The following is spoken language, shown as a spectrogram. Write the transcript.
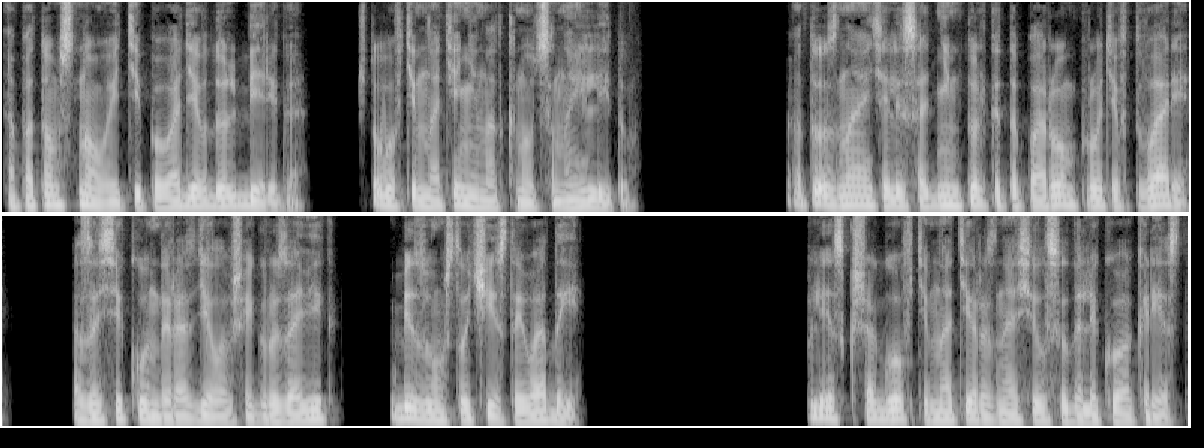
а потом снова идти по воде вдоль берега, чтобы в темноте не наткнуться на элиту. А то, знаете ли, с одним только топором против твари, за секунды разделавший грузовик, безумство чистой воды. Плеск шагов в темноте разносился далеко окрест,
